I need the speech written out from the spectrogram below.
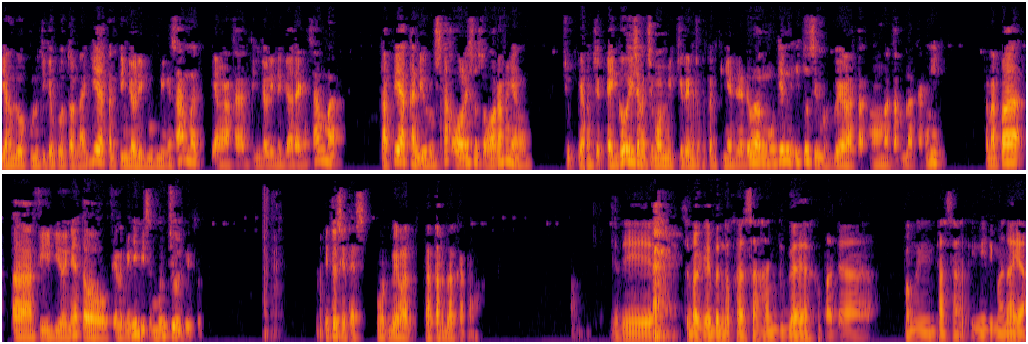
Yang 20-30 tahun lagi akan tinggal di bumi yang sama yang akan tinggal di negara yang sama tapi akan dirusak oleh seseorang yang yang egois yang cuma mikirin kepentingan dia doang. Mungkin itu sih menurut gue latar, latar belakangi kenapa uh, video ini atau film ini bisa muncul gitu. Itu sih tes menurut gue latar belakang. Jadi sebagai bentuk keresahan juga ya kepada pemerintah saat ini di mana ya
